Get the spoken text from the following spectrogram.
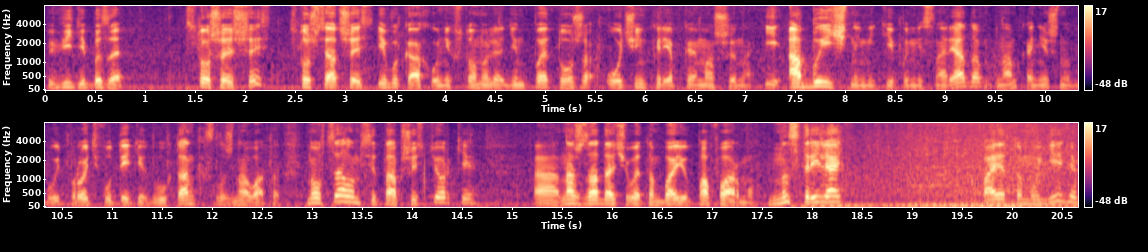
В виде БЗ 166, 166 и ВК у них 101П тоже очень крепкая машина. И обычными типами снарядов нам, конечно, будет против вот этих двух танков сложновато. Но в целом сетап шестерки. А, наша задача в этом бою по фарму настрелять. Поэтому едем.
